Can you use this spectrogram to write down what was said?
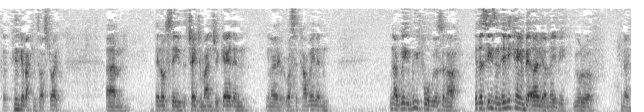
couldn't get back into our stride. Um, then obviously the change of manager again, and you know Ross had come in, and you know we, we thought we was gonna if the season if he came a bit earlier, maybe we would have you know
